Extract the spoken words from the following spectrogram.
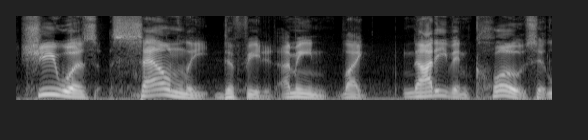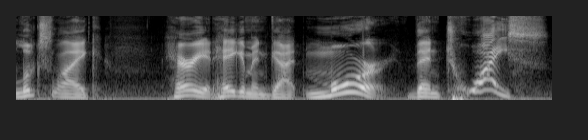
she was soundly defeated. I mean, like not even close. It looks like Harriet Hageman got more than twice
